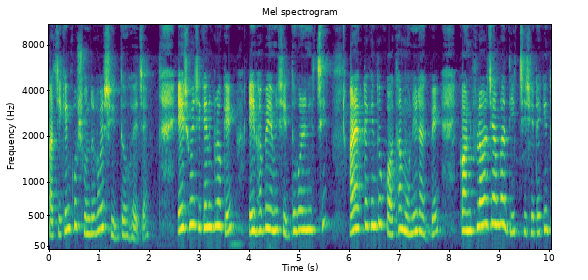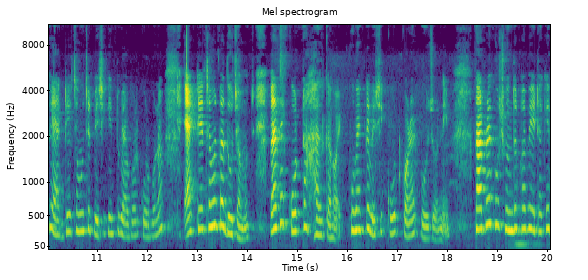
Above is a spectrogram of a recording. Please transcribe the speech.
আর চিকেন খুব সুন্দরভাবে সিদ্ধ হয়ে যায়। এই সময় চিকেনগুলোকে এইভাবেই আমি সিদ্ধ করে নিচ্ছি। আর একটা কিন্তু কথা মনে রাখবে, কর্নফ্লাওয়ার যে আমরা দিচ্ছি সেটা কিন্তু এক দেড় চামচের বেশি কিন্তু ব্যবহার করব না। এক দেড় চামচ বা দু চামচ। যাতে কোটটা হালকা হয়, খুব একটা বেশি কোট করার প্রয়োজন নেই। তারপরে খুব সুন্দরভাবে এটাকে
